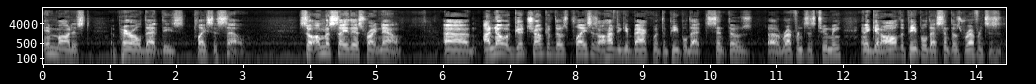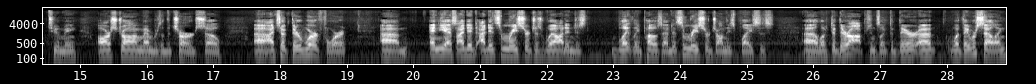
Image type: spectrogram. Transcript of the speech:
immodest apparel that these places sell. So I'm going to say this right now. Um, I know a good chunk of those places. I'll have to get back with the people that sent those uh, references to me. And again, all the people that sent those references to me are strong members of the church. So uh, I took their word for it. Um, and yes, I did. I did some research as well. I didn't just blatantly post. I did some research on these places. Uh, looked at their options. Looked at their uh, what they were selling,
